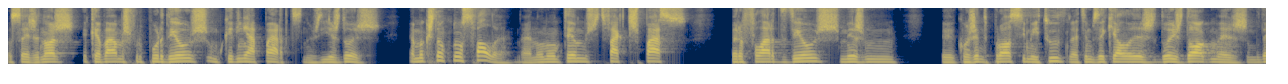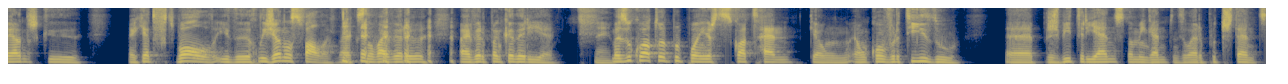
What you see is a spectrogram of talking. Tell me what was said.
Ou seja, nós acabámos por pôr Deus um bocadinho à parte nos dias de hoje. É uma questão que não se fala, não, é? não, não temos de facto espaço para falar de Deus, mesmo eh, com gente próxima e tudo. É? Temos aqueles dois dogmas modernos que é que é de futebol e de religião não se fala, não é? que senão vai haver, vai haver pancadaria. Sim. Mas o que o autor propõe, este Scott Hahn, que é um, é um convertido uh, presbiteriano, se não me engano, portanto ele era protestante,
